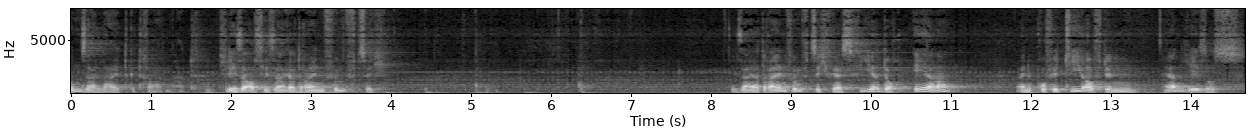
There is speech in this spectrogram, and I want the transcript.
unser Leid getragen hat. Ich lese aus Jesaja 53. Jesaja 53, Vers 4. Doch er, eine Prophetie auf den Herrn Jesus,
